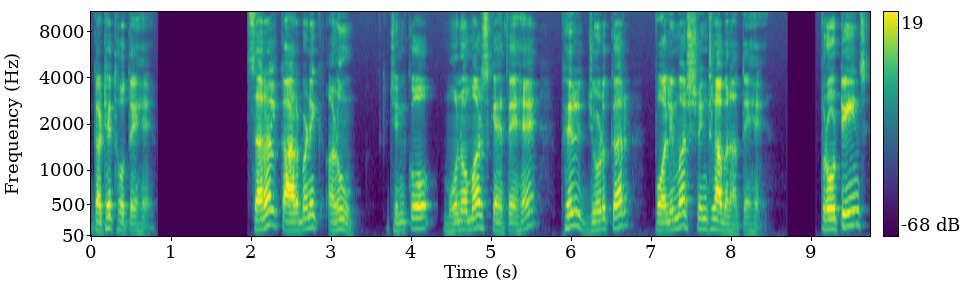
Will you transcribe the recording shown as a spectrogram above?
गठित होते हैं। सरल कार्बनिक अणु, जिनको मोनोमर्स कहते हैं, फिर जुड़कर पॉलीमर श्रृंखला बनाते हैं। प्रोटीन्स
